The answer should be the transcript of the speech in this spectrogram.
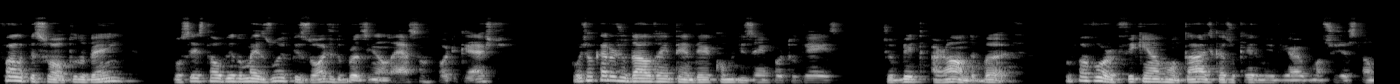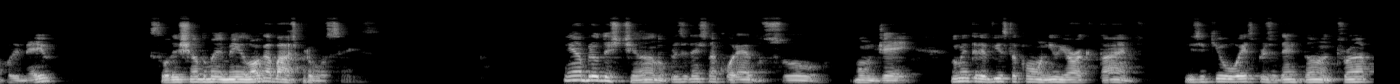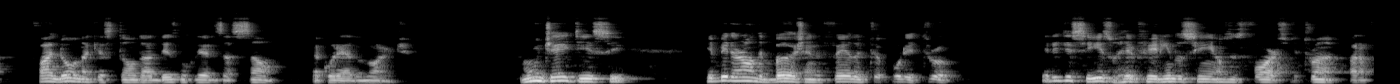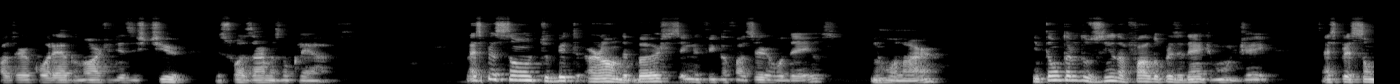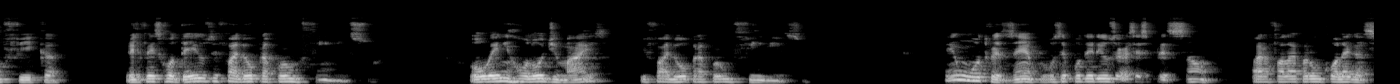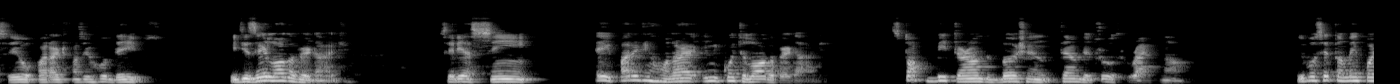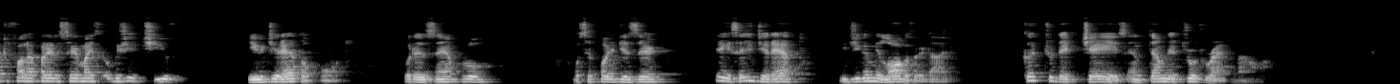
Fala pessoal, tudo bem? Você está ouvindo mais um episódio do Brazilian Lessons Podcast. Hoje eu quero ajudá-los a entender como dizer em português to beat around the bush. Por favor, fiquem à vontade caso queiram me enviar alguma sugestão por e-mail. Estou deixando meu e-mail logo abaixo para vocês. Em abril deste ano, o presidente da Coreia do Sul, Moon Jae, numa entrevista com o New York Times, disse que o ex-presidente Donald Trump falhou na questão da desnuclearização da Coreia do Norte. Moon Jae disse: He beat around the bush and failed to put it through. Ele disse isso referindo-se aos esforços de Trump para fazer a Coreia do Norte desistir de suas armas nucleares. A expressão to beat around the bush significa fazer rodeios, enrolar. Então, traduzindo a fala do presidente Moon Jae, a expressão fica ele fez rodeios e falhou para pôr um fim nisso. Ou ele enrolou demais e falhou para pôr um fim nisso. Em um outro exemplo, você poderia usar essa expressão para falar para um colega seu parar de fazer rodeios e dizer logo a verdade. Seria assim: Ei, pare de enrolar e me conte logo a verdade. Stop beating around the bush and tell the truth right now. E você também pode falar para ele ser mais objetivo e ir direto ao ponto. Por exemplo, você pode dizer: Ei, seja direto e diga-me logo a verdade. Cut to the chase and tell me the truth right now.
